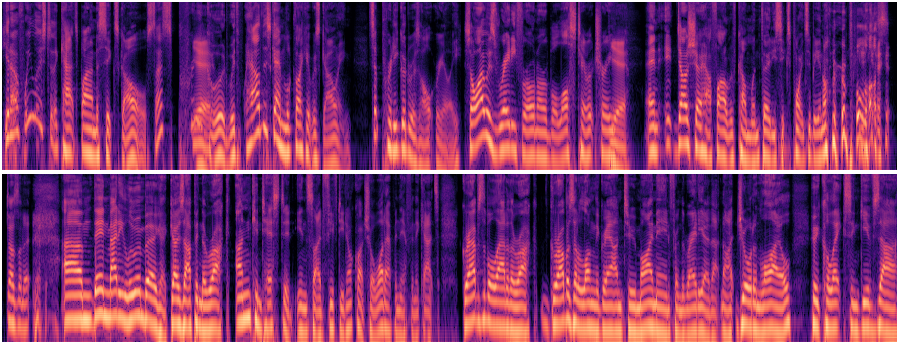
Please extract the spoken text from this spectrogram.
you know, if we lose to the Cats by under six goals, that's pretty Yeah. good. With how this game looked like it was going, it's a pretty good result, really. So I was ready for honourable loss territory. Yeah. And it does show how far we've come when 36 points would be an honourable loss, doesn't it? Um, then Matty Leuenberger goes up in the ruck, uncontested inside 50. Not quite sure what happened there from the Cats. Grabs the ball out of the ruck, grubbers it along the ground to my man from the radio that night, Jordan Lyle, who collects and gives uh,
